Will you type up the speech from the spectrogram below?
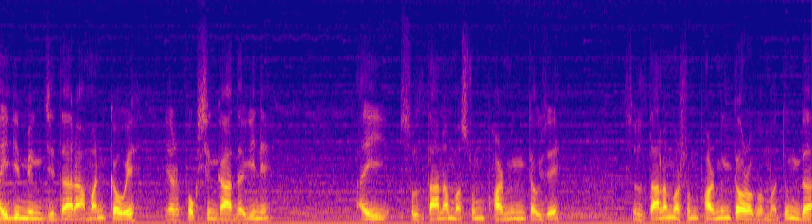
ꯑꯩꯒꯤ ꯃꯤꯡꯁꯤꯗ ꯔꯥꯃꯟ ꯀꯧꯏ ꯌꯥꯏꯔꯤꯄꯣꯛ ꯁꯤꯡꯒꯥꯗꯒꯤꯅꯤ ꯑꯩ ꯁꯨꯜꯇꯥꯅ ꯃꯁꯔꯨꯝ ꯐꯥꯔꯃꯤꯡ ꯇꯧꯖꯩ ꯁꯨꯜꯇꯥꯅ ꯃꯁꯔꯨꯝ ꯐꯥꯔꯃꯤꯡ ꯇꯧꯔꯕ ꯃꯇꯨꯡꯗ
